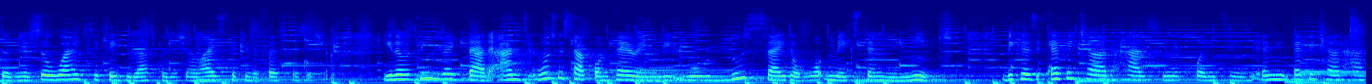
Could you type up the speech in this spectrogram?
does he have? So why did he take the last position? Why is he taking the first position? You know, things like that. And once we start comparing, we will lose sight of what makes them unique because every child has unique qualities every, child has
